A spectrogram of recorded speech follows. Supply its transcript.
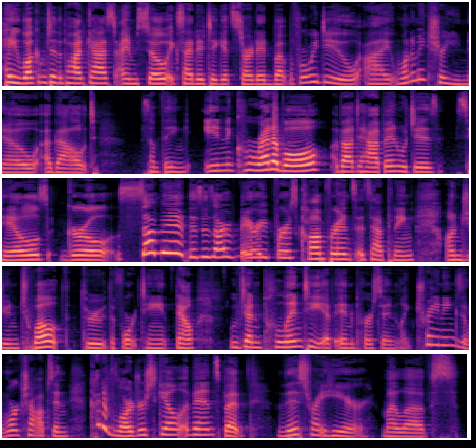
Hey, welcome to the podcast. I'm so excited to get started. But before we do, I want to make sure you know about something incredible about to happen, which is Sales Girl Summit. This is our very first conference. It's happening on June 12th through the 14th. Now, we've done plenty of in person like trainings and workshops and kind of larger scale events, but this right here, my loves,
